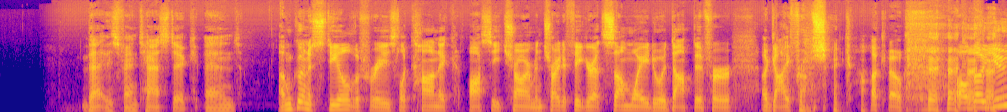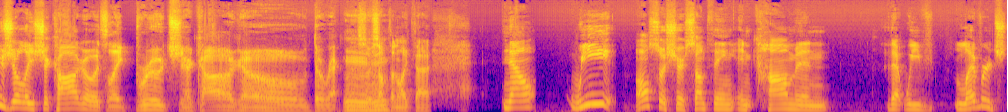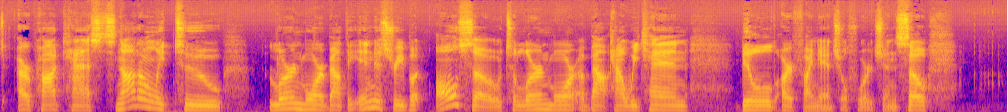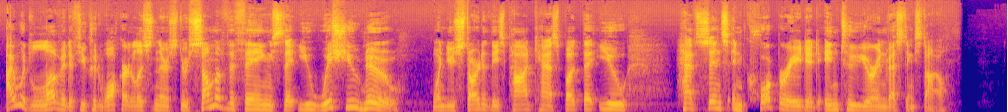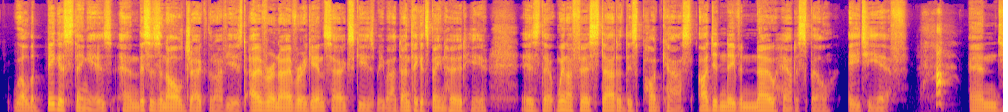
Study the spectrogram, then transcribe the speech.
That is fantastic. And I'm going to steal the phrase laconic Aussie charm and try to figure out some way to adopt it for a guy from Chicago. Although usually Chicago, it's like brute Chicago directness mm-hmm. or something like that. Now, we also share something in common that we've leveraged our podcasts not only to learn more about the industry, but also to learn more about how we can build our financial fortune. So I would love it if you could walk our listeners through some of the things that you wish you knew when you started these podcasts, but that you have since incorporated into your investing style. Well, the biggest thing is, and this is an old joke that I've used over and over again, so excuse me, but I don't think it's been heard here, is that when I first started this podcast, I didn't even know how to spell ETF. and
